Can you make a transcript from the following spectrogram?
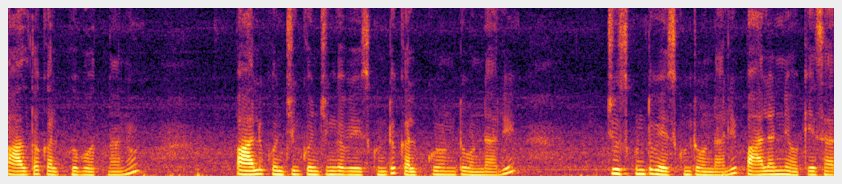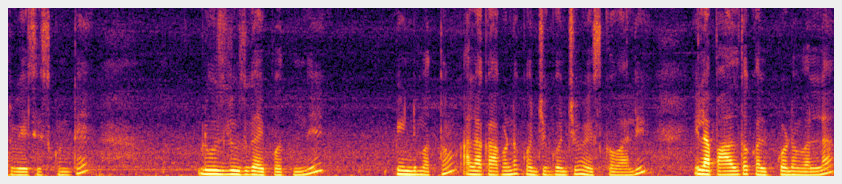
పాలతో కలుపుకోబోతున్నాను. పాలు కొంచెం కొంచెంగా వేసుకుంటూ కలుపుకుంటూ ఉండాలి. చూసుకుంటూ వేసుకుంటూ ఉండాలి. పాలన్నీ ఒకేసారి వేసేసుకుంటే లూజ్ లూజ్గా అయిపోతుంది. పిండి మొత్తం అలా కాకుండా కొంచెం కొంచెం వేసుకోవాలి. ఇలా పాలతో కలుపుకోవడం వల్ల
